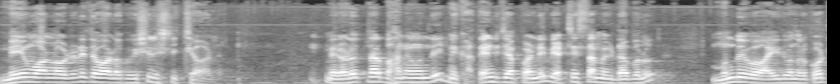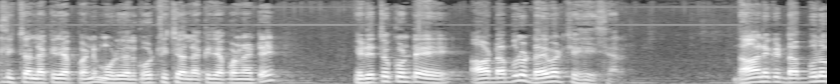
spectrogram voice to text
మేము వాళ్ళని ఒకటడితే వాళ్ళు ఒక విష్ లిస్ట్ ఇచ్చేవాళ్ళు. మీరు అడుగుతున్నారు బాగానే ఉంది. మీ కథ ఏంటి చెప్పండి. ఎట్లా ఇస్తాం మీకు డబ్బులు? ముందు ఐదు వందల కోట్లు ఇచ్చాను లెక్క చెప్పండి. మూడు వేల కోట్లు ఇచ్చాను లెక్క చెప్పండి అంటే ఇటు ఎత్తుక్కుంటే ఆ డబ్బులు డైవర్ట్ చేసేసారు. దానికి డబ్బులు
